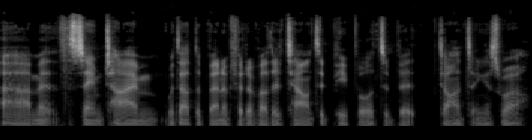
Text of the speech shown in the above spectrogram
um, at the same time, without the benefit of other talented people, it's a bit daunting as well.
